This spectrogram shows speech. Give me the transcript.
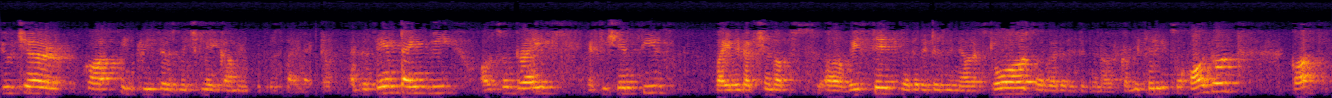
future cost increases which may come into this item. At the same time, we also drive efficiencies by reduction of uh, wastage, whether it is in our stores or whether it is in our commissary. So all those cost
